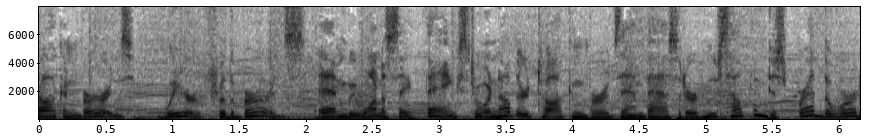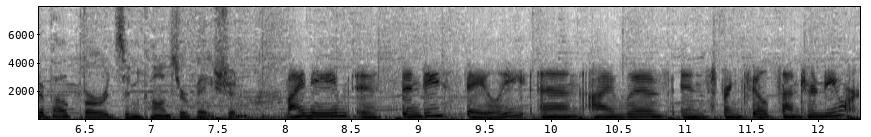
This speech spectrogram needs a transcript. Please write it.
Talking Birds, we're for the birds. And we want to say thanks to another Talking Birds ambassador who's helping to spread the word about birds and conservation. My name is Cindy Staley, and I live in Springfield Center, New York.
